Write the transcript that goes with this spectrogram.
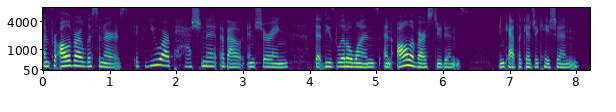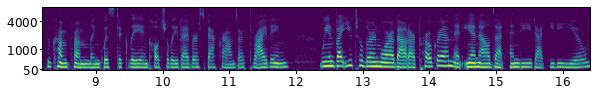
and for all of our listeners, if you are passionate about ensuring that these little ones and all of our students in Catholic education who come from linguistically and culturally diverse backgrounds are thriving, we invite you to learn more about our program at enl.nd.edu.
